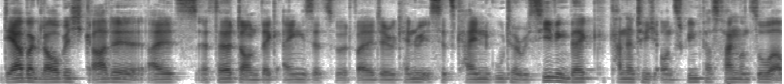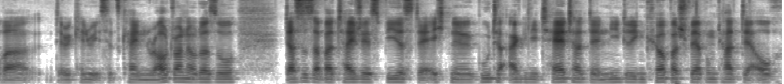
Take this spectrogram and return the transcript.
der aber, glaube ich, gerade als äh, Third Down Back eingesetzt wird, weil Derrick Henry ist jetzt kein guter Receiving Back, kann natürlich auch einen Screen Pass fangen und so, aber Derrick Henry ist jetzt kein Route Runner oder so. Das ist aber Ty Spears, der echt eine gute Agilität hat, der einen niedrigen Körperschwerpunkt hat, der auch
